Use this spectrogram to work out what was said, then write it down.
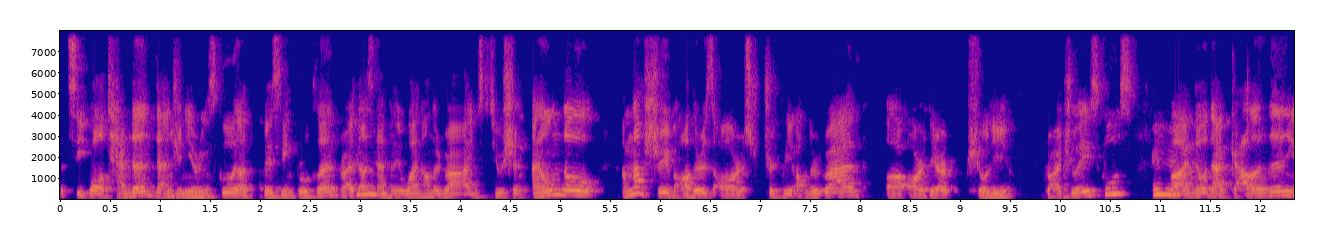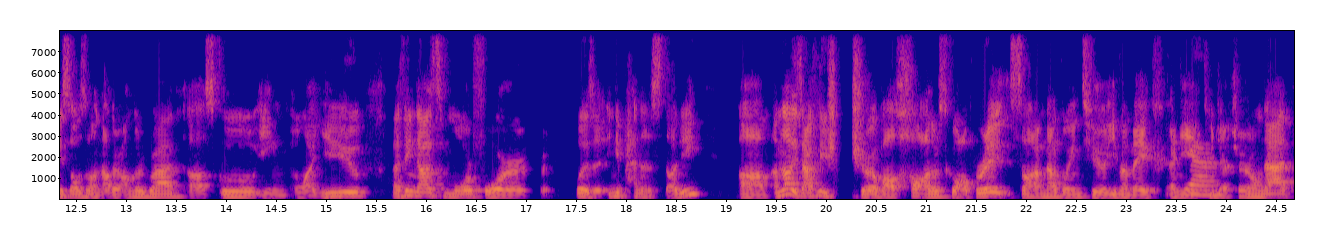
let's see, well, Tandon, the engineering school that's based in Brooklyn, right? That's mm-hmm. definitely one undergrad institution. I don't know. I'm not sure if others are strictly undergrad uh, or they are purely graduate schools. Mm-hmm. But I know that Gallatin is also another undergrad uh, school in NYU. I think that's more for what is it, independent study. Um, I'm not exactly sure about how other schools operate, so I'm not going to even make any yeah. conjecture on that.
